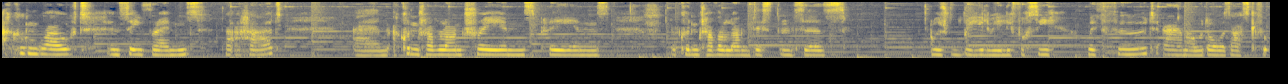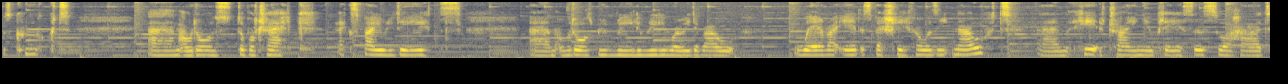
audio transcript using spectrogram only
I couldn't go out and see friends that I had. Um, I couldn't travel on trains, planes, I couldn't travel long distances. I was really really fussy with food and I would always ask if it was cooked. Um, I would always double check expiry dates. Um, I would always be really really worried about where I ate especially if I was eating out. Um, I hated trying new places so I had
